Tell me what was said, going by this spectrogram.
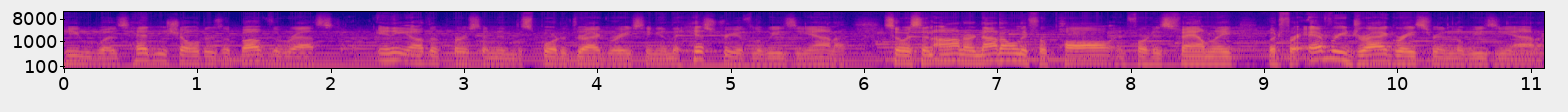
He was head and shoulders above the rest of any other person in the sport of drag racing in the history of Louisiana. So it's an honor not only for Paul and for his family, but for every drag racer in Louisiana.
